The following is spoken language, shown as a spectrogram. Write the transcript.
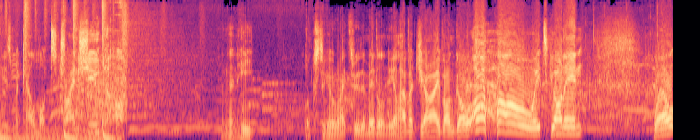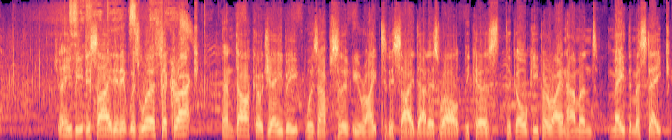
Here's McCalmont to try and shoot. Oh. And then he looks to go right through the middle and he'll have a jive on goal. Oh, it's gone in. Well, Gyabi decided it was worth the crack and Darko Gyabi was absolutely right to decide that as well because the goalkeeper Ryan Hammond made the mistake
